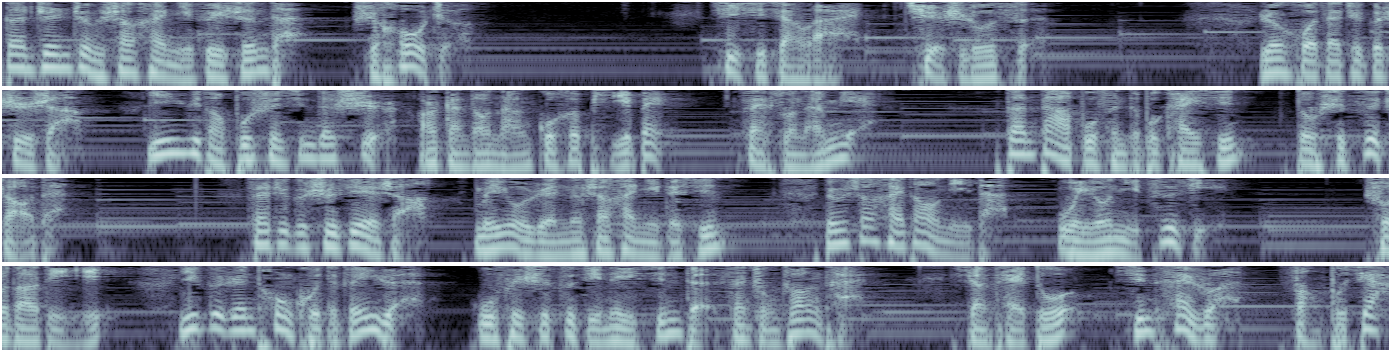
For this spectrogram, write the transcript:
但真正伤害你最深的是后者。细细想来，确实如此。人活在这个世上，因遇到不顺心的事而感到难过和疲惫，在所难免。但大部分的不开心都是自找的。在这个世界上，没有人能伤害你的心，能伤害到你的唯有你自己。说到底，一个人痛苦的根源，无非是自己内心的三种状态：想太多、心太软、放不下。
